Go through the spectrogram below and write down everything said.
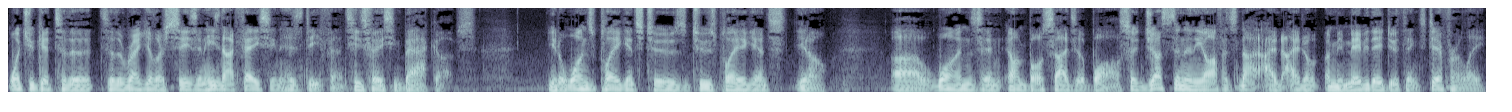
once you get to the to the regular season, he's not facing his defense. He's facing backups. You know, ones play against twos and twos play against, you know, uh, ones and on both sides of the ball. So Justin in the offense, not I, I don't. I mean, maybe they do things differently,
